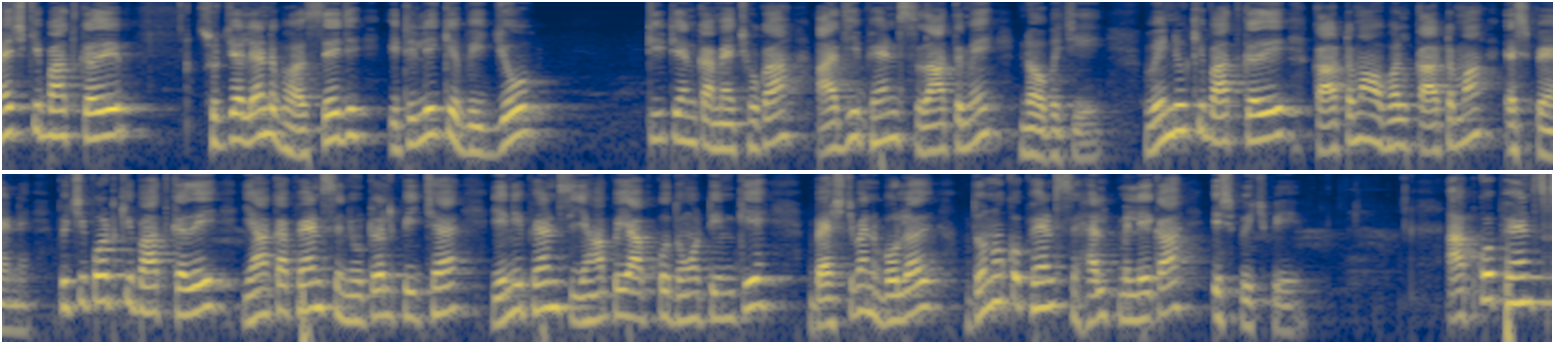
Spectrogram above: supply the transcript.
मैच की बात करें, स्विट्जरलैंड वर्सेज इटली के बीच जो टी टेन का मैच होगा, आज ही फ्रेंड्स रात में नौ बजे। वेन्यू की बात करें, काटमा ओवल काटमा, स्पेन। पिच रिपोर्ट की बात करें, यहाँ का फैंस न्यूट्रल पिच है। यानी फ्रेंड्स, यहाँ पे आपको दोनों टीम के बैट्समैन बॉलर दोनों को फ्रेंड्स हेल्प मिलेगा इस पिच पे। आपको फ्रेंड्स,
